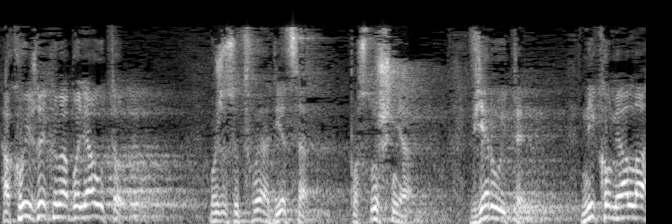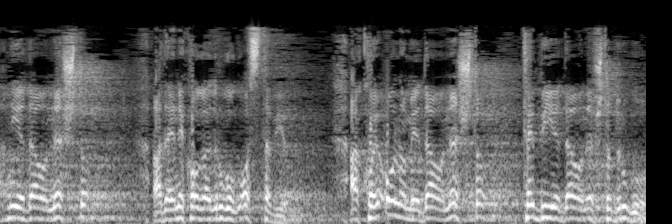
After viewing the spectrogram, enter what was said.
Ako vidiš neko ima bolje auto, možda su tvoja djeca poslušnija. Vjerujte, nikom je Allah nije dao nešto, a da je nekoga drugog ostavio. Ako je onom je dao nešto, tebi je dao nešto drugo.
